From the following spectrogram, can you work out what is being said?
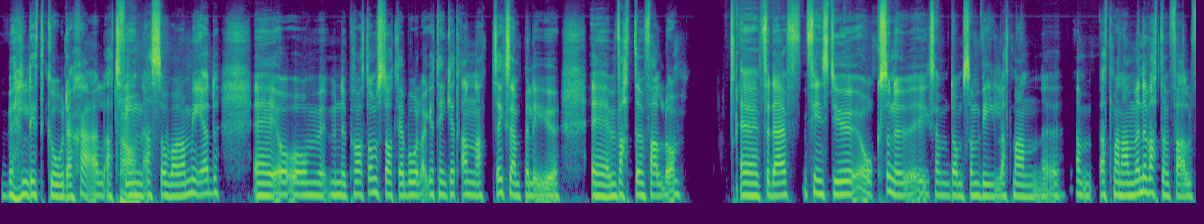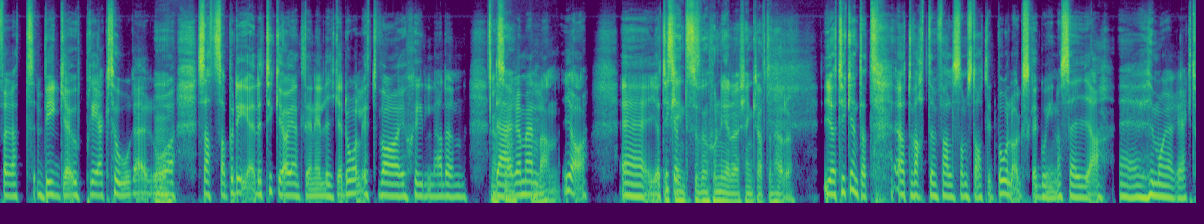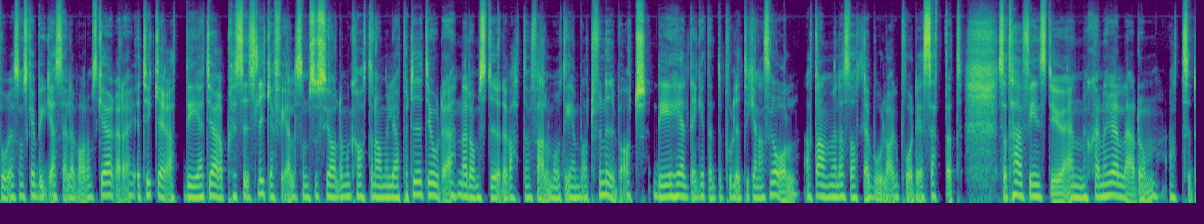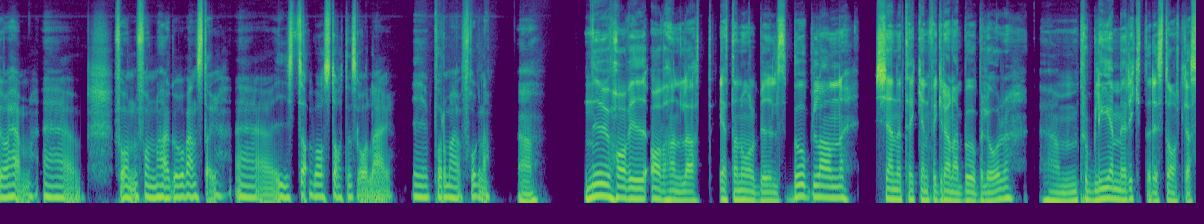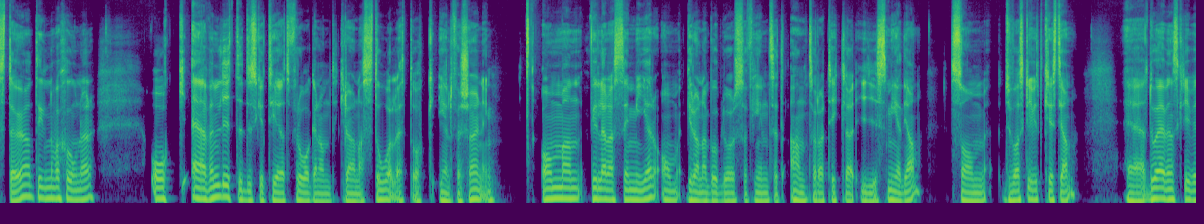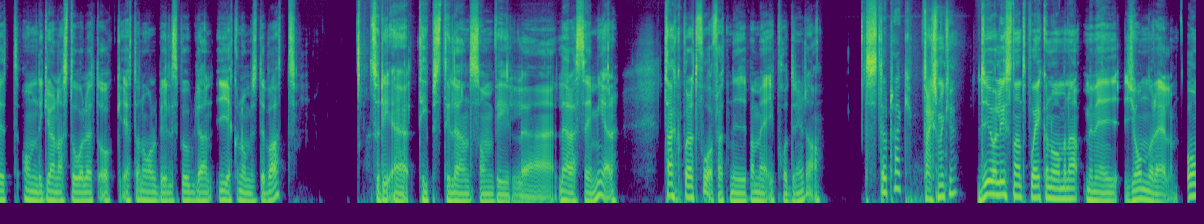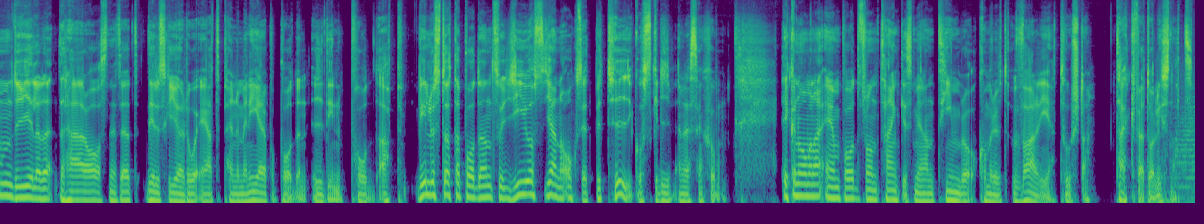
väldigt goda skäl att ja. finnas och vara med. Eh, och om vi nu pratar om statliga bolag, jag tänker ett annat exempel är ju eh, Vattenfall. Då Eh, för där finns det ju också nu liksom, de som vill att man, eh, att man använder Vattenfall för att bygga upp reaktorer och mm. satsa på det. Det tycker jag egentligen är lika dåligt. Vad är skillnaden alltså, däremellan? Mm. Ja, eh, jag Vi ska att, inte subventionera kärnkraften heller. Jag tycker inte att, att Vattenfall som statligt bolag ska gå in och säga eh, hur många reaktorer som ska byggas eller vad de ska göra. Det. Jag tycker att det är att göra precis lika fel som Socialdemokraterna och Miljöpartiet gjorde när de styrde Vattenfall mot enbart förnybart. Det är helt enkelt inte politikernas roll att använda statliga bolag på det sättet. Så att här finns det ju en generell lärdom att dra hem eh, från, från höger och vänster eh, i vad statens roll är eh, på de här frågorna. Ja. Nu har vi avhandlat etanolbilsbubblan, kännetecken för gröna bubblor, ehm, problem med riktade statliga stöd till innovationer och även lite diskuterat frågan om det gröna stålet och elförsörjning. Om man vill lära sig mer om gröna bubblor så finns ett antal artiklar i Smedjan som du har skrivit Christian. Eh, du har även skrivit om det gröna stålet och etanolbilsbubblan i Ekonomisk debatt. Så det är tips till den som vill eh, lära sig mer. Tack båda två för att ni var med i podden idag. Stort tack. Tack så mycket. Du har lyssnat på Ekonomerna med mig, John Norell. Om du gillade det här avsnittet, det du ska göra då är att prenumerera på podden i din poddapp. Vill du stötta podden så ge oss gärna också ett betyg och skriv en recension. Ekonomerna är en podd från tankesmedjan Timbro och kommer ut varje torsdag. Tack för att du har lyssnat.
